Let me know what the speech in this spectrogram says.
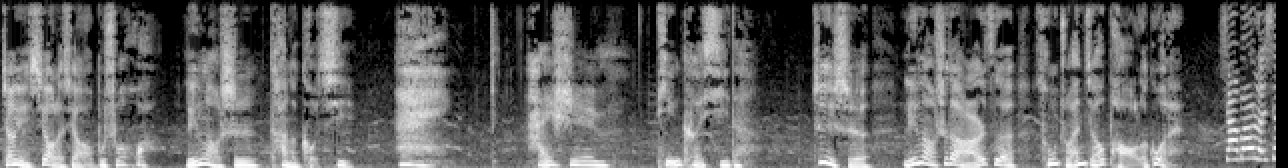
张远笑了笑，不说话。林老师叹了口气：“唉，还是挺可惜的。”这时，林老师的儿子从转角跑了过来：“下班了，下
